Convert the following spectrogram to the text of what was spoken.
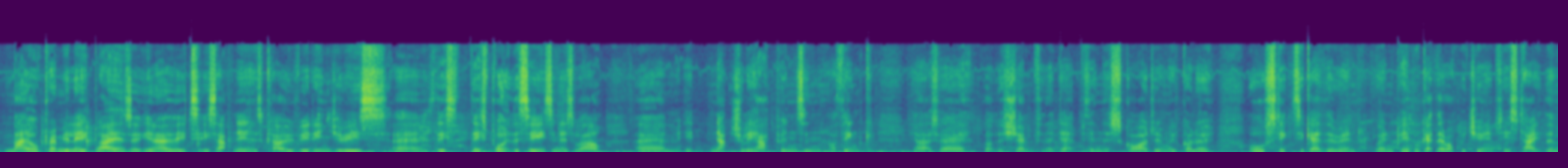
male Premier League players. You know, it's, it's happening. There's COVID injuries. Uh, this this point of the season as well. Um, it naturally happens, and I think that's where we've got the strength and the depth in the squad, and we've got to all stick together. And when people get their opportunities, take them.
